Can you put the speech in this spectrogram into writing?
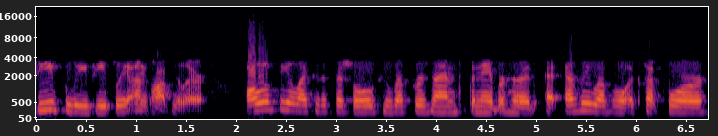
deeply, deeply unpopular. All of the elected officials who represent the neighborhood at every level, except for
